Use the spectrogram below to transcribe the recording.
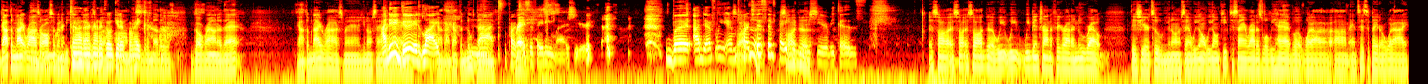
Gotham Night Rides are also Oh going to be coming God, I back as gotta well. go get a Um, bike. This is another go round of that. Gotham Night Rides, man. You know what I'm saying? I did got- good. I Like got, I got the new not thing. participating last year. But I definitely am It's all good. It's all participating this year because It's all it's all it's all good. We we we've been trying to figure out a new route this year too. You know what I'm saying? We gonna we gonna keep the same route as what we had, but what I um, anticipate or what I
